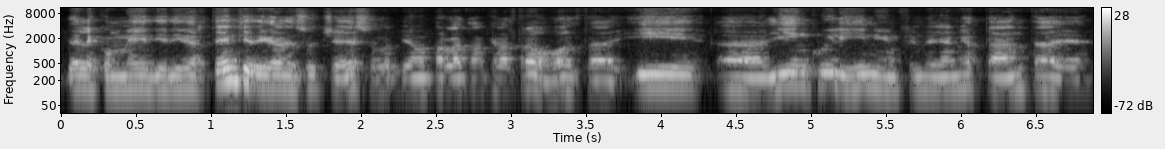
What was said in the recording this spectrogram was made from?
delle, commedie divertenti e di grande successo, l'abbiamo parlato anche l'altra volta. I, uh, Gli Inquilini, un film degli anni Ottanta, e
